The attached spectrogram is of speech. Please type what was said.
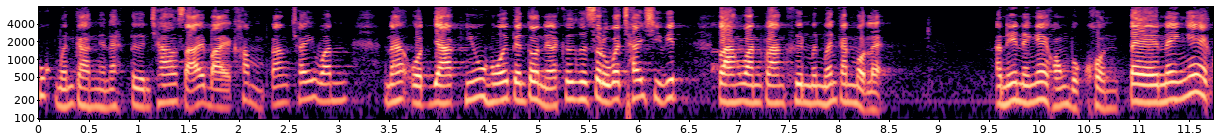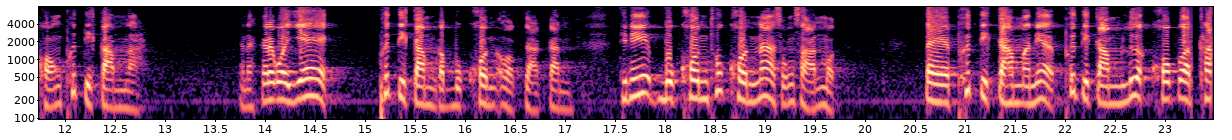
ทุกข์เหมือนกันเนี่ยนะตื่นเช้าสายบ่ายค่ำกลางใช้วันนะอดอยากหิวโหยเป็นต้นเนี่ยนะคือคือสรุปว่าใช้ชีวิตกลางวันกลางคืนเหมือนเหมือนกันหมดแหละ อันนี้ในแง่ของบุคคล แต่ในแง่ของพฤติกรรมล่ะนะก็เรียกว่าแยก พฤติกรรมกับบุคคลออกจากกัน ทีนี้บุคคลทุกคนน่าสงสารหมด แต่พฤติกรรมอันเนี้ยพฤติกรรมเลือกคบว่าใคร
